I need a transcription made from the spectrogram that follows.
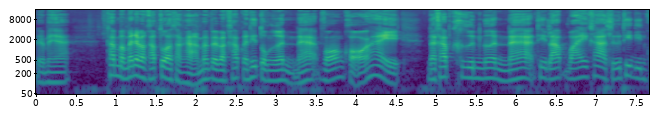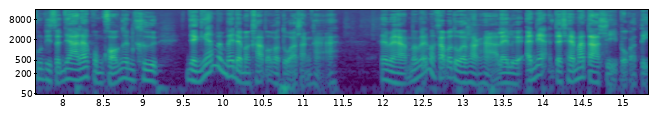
ใช่ไหมฮะถ้ามันไม่ได้บังคับตัวอสังหามันไปบังคับกันที่ตัวเงินนะฮะ ฟ้องขอให้นะครับคืนเงินนะฮะที่รับไว้ค่าซื้อที่ดินคุณผิดสัญญาแล้วผมขอเงินคืน อย่างเงี้ยมันไม่ได้บังคับเอากับตัวอสังหา ช่ไหมครับมันไม่บังคับเอาตัวอสังหาอะไรเลย อันเนี้ยจะใช้มาตราสีปกติ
